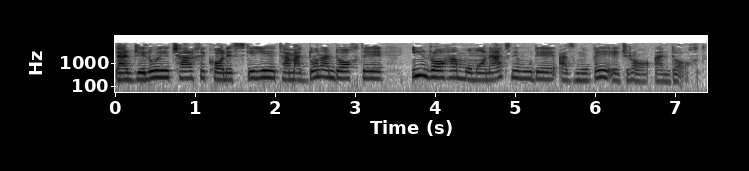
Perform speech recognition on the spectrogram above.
در جلو چرخ کالسکه تمدن انداخته این را هم ممانعت نموده از موقع اجرا انداخت.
